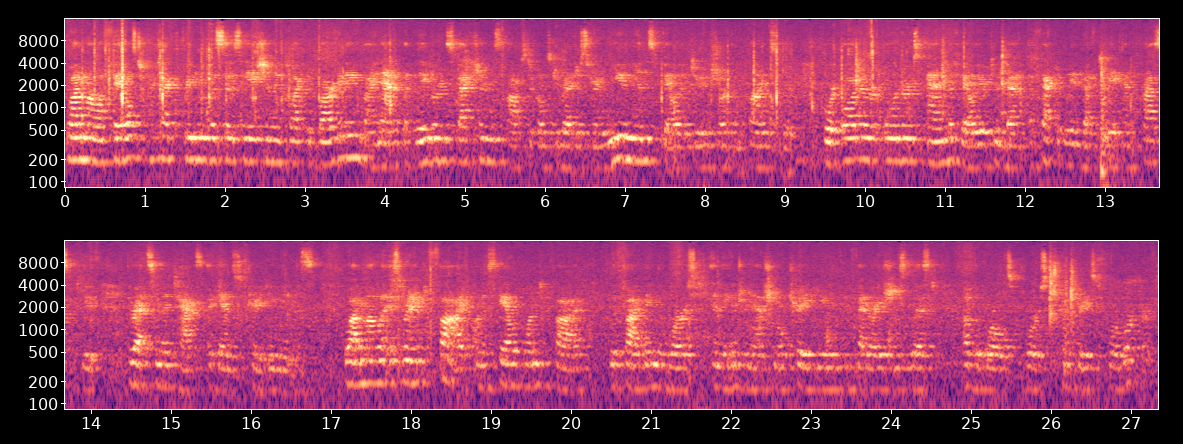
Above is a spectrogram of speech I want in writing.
Guatemala fails to protect freedom of association and collective bargaining by inadequate labor inspections, obstacles to registering unions, failure to ensure compliance with court order, orders, and the failure to effectively investigate and prosecute threats and attacks against trade unionists. Guatemala is ranked five on a scale of one to five, with five being the worst in the International Trade Union Confederation's list of the world's worst countries for workers.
